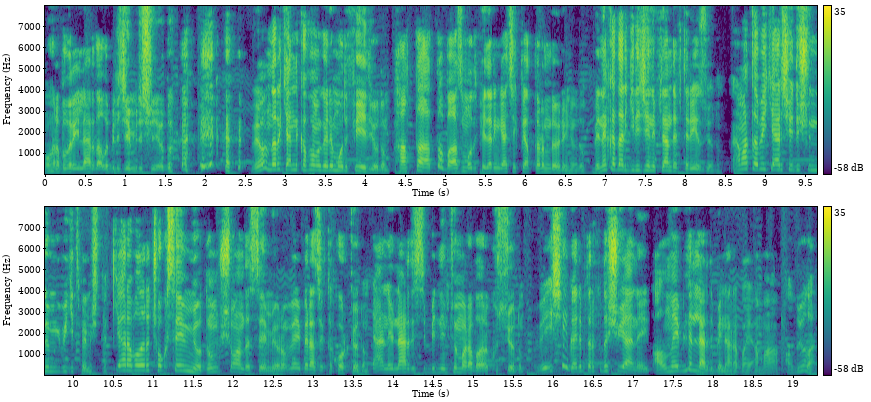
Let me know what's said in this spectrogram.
o arabaları ileride alabileceğimi düşünüyordum. Ve onları kendi kafama göre modifiye ediyordum. Hatta hatta bazı modifiyelerin gerçek fiyatlarını da öğreniyordum. Ve ne kadar gideceğini falan deftere yazıyordum. Ama tabii ki her şey düşündüğüm gibi gitmemişti. Ki arabaları çok sevmiyordum, şu anda sevmiyorum ve birazcık da korkuyordum. Yani neredeyse bildiğim tüm arabalara kusuyordum. Ve işin garip tarafı da şu yani, almayabilirlerdi beni arabaya ama alıyorlar.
